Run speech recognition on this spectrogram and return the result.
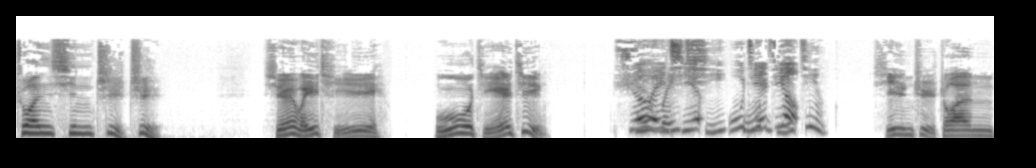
专心致志。学围棋无捷径，学围棋无捷径，心至专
